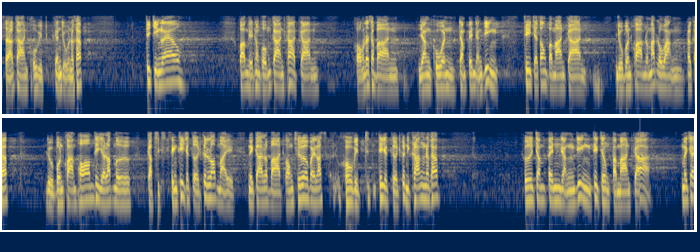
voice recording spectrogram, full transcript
สถานการณ์โควิดกันอยู่นะครับ ที่จริงแล้ว ความเห็นของผมการคาดการณ์ ของรัฐบาลยังควรจำเป็นอย่างยิ่งที่จะต้องประมาณการอยู่บนความระมัดระวังนะครับ อยู่บนความพร้อมที่จะรับมือกับสิ่งที่จะเกิดขึ้นรอบใหม่ ในการระบาดของเชื้อไวรัสโควิด ที่จะเกิดขึ้นอีกครั้งนะครับ คือจำเป็นอย่างยิ่งที่จะประมาณการไม่ใช่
